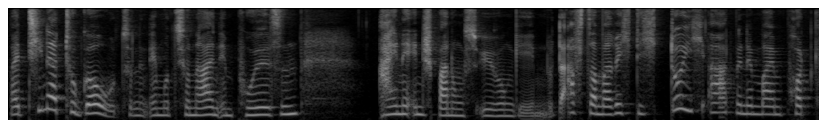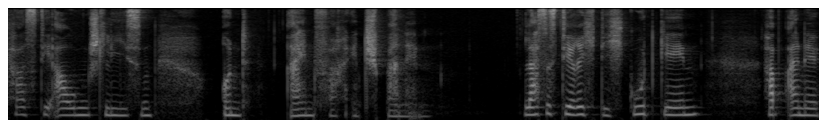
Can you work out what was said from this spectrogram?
bei Tina to go zu den emotionalen Impulsen eine Entspannungsübung geben. Du darfst da mal richtig durchatmen in meinem Podcast, die Augen schließen und einfach entspannen. Lass es dir richtig gut gehen. Hab eine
